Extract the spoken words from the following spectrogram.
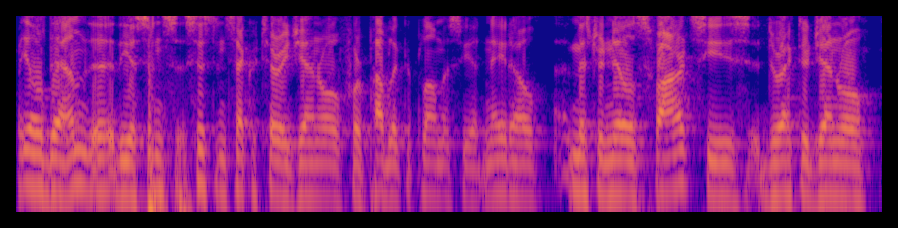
Ildem, the, the Assistant Secretary General for Public Diplomacy at NATO. Uh, Mr. Nils Svartz, he's Director General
